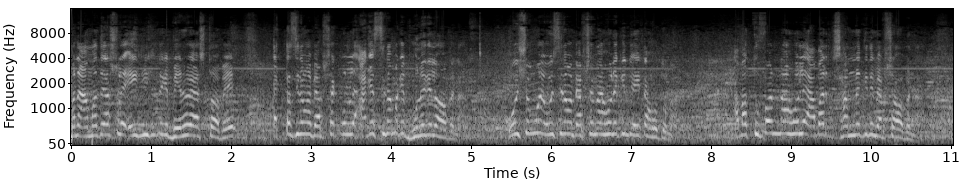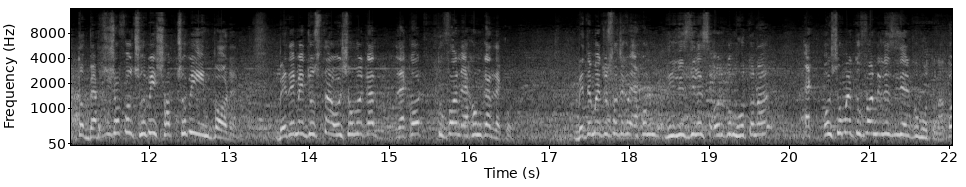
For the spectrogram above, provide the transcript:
মানে আমাদের আসলে এই জিনিস থেকে বের হয়ে আসতে হবে, একটা সিনেমা ব্যবসা করলে আগের সিনেমাকে ভুলে গেলে হবে না। ওই সময় ওই সিনেমা ব্যবসা না হলে কিন্তু এটা হতো না। আবার তুফান না হলে আবার সামনের দিনে ব্যবসা হবে না। তো ব্যবসা সফল ছবি, সব ছবি ইম্পর্টেন্ট বেদেমে জোস্তা ওই সময়কার রেকর্ড তুফান এখনকার রেকর্ড বেদেমে জোস্তা যখন এখন রিলিজ দিলে ওরকম হতো না। এক, ওই সময় তুফান রিলিজ দিলে এরকম হতো না। তো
